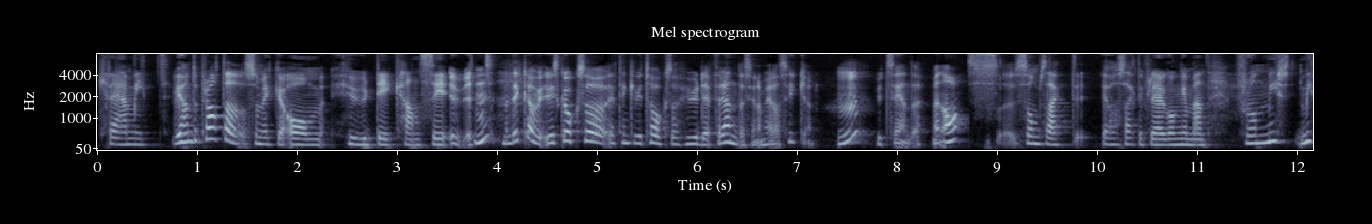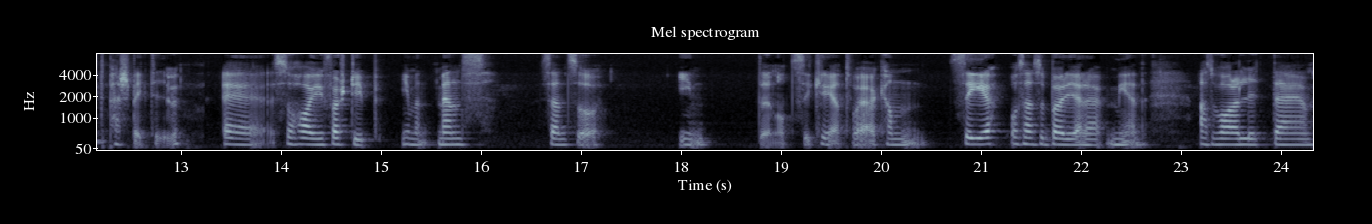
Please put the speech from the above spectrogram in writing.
krämigt. Vi har inte pratat så mycket om hur det kan se ut. Mm, men det kan vi. Vi ska också, jag tänker vi tar också hur det förändras genom hela cykeln. Mm. Utseende. Men ja. S- Som sagt, jag har sagt det flera gånger men från mitt, mitt perspektiv eh, så har jag ju först typ ja, men, mens, sen så inte något sekret vad jag kan se och sen så börjar det med att vara lite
